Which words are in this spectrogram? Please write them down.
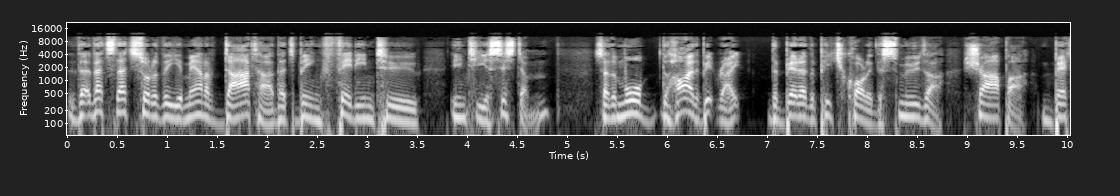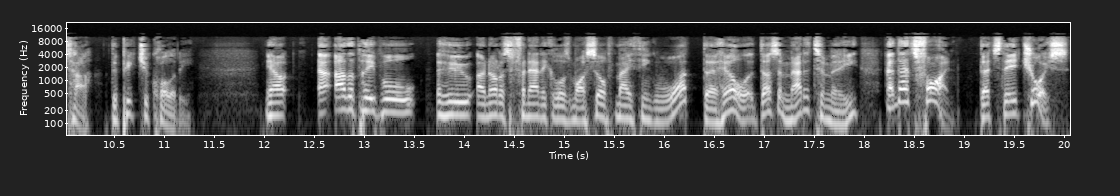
That's, that's sort of the amount of data that's being fed into, into your system. So the more, the higher the bit rate, the better the picture quality, the smoother, sharper, better the picture quality. Now, other people who are not as fanatical as myself may think, what the hell? It doesn't matter to me. And that's fine. That's their choice.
